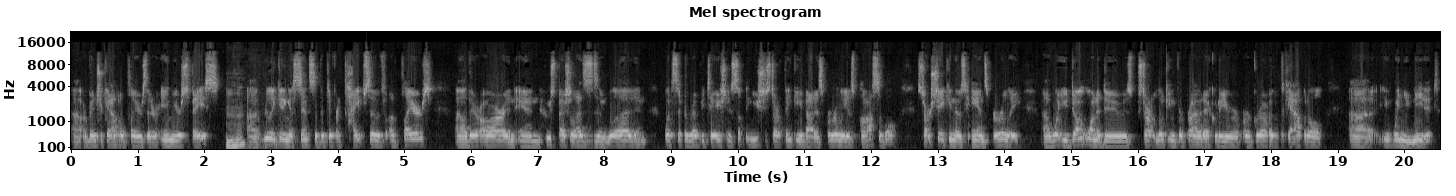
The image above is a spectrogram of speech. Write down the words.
uh, or venture capital players that are in your space, mm-hmm. Uh, really getting a sense of the different types of, of players. Uh, there are and, and who specializes in what and what's their reputation is something you should start thinking about as early as possible. Start shaking those hands early. Uh, what you don't want to do is start looking for private equity or, or growth capital uh, when you need it.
